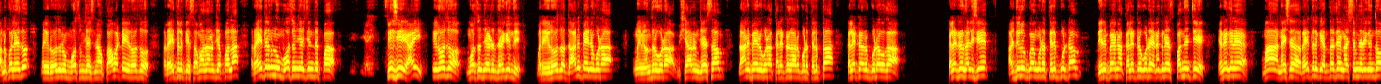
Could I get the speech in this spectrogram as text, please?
అనుకోలేదు. మరి ఈరోజు నువ్వు మోసం చేసినావు కాబట్టి ఈరోజు రైతులకి సమాధానం చెప్పాలా? రైతులకు నువ్వు మోసం చేసింది సిసిఐ ఈరోజు మోసం చేయడం జరిగింది. మరి ఈరోజు దానిపైన కూడా మేమందరూ కూడా విచారం చేస్తాం. దానిపైన కూడా కలెక్టర్ గారికి కూడా తెలుపుతా. కలెక్టర్కి కూడా ఒక కలెక్టర్ కలిసి అర్జీ రూపకం కూడా తెలుపుకుంటాం. దీనిపైన కలెక్టర్ కూడా వెనకనే స్పందించి వెనకనే మా నష్ట రైతులకి ఎంతైతే నష్టం జరిగిందో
